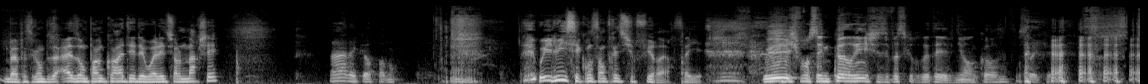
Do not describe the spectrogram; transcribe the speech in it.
Bah parce qu'elles n'ont pas encore été dévoilées sur le marché. Ah, d'accord, pardon. Oui, lui, il s'est concentré sur fureur, ça y est. Oui, je pensais une connerie, je sais pas ce que côté est venu encore, c'est pour ça que...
